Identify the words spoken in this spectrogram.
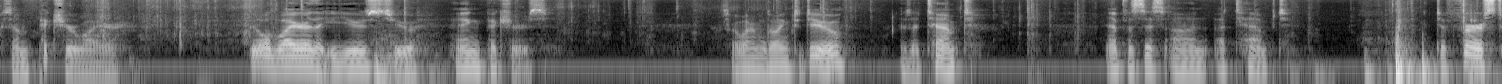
some picture wire. Good old wire that you use to hang pictures. So what I'm going to do is attempt emphasis on attempt to first,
